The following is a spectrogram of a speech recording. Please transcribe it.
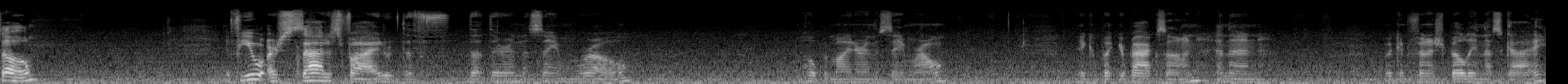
So, if you are satisfied the that they're in the same row, I'm hoping mine are in the same row, you can put your backs on and then we can finish building this guy.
